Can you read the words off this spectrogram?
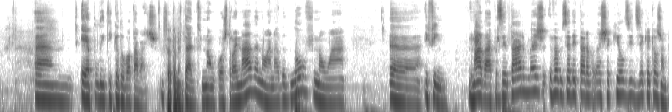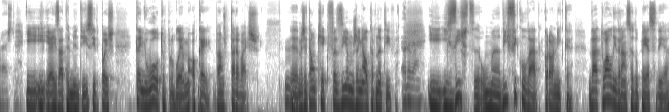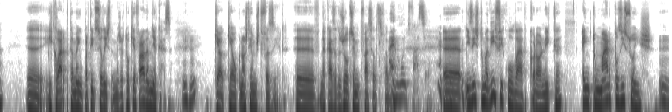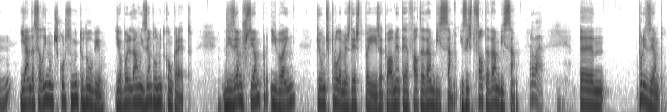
um, é a política do bota abaixo. Exatamente. Portanto, não constrói nada, não há nada de novo, não há, uh, enfim, nada a apresentar, mas vamos editar abaixo aqueles e dizer que aqueles não prestam. E, e é exatamente isso. E depois tem o outro problema, ok, vamos botar abaixo Hum. Uh, mas então o que é que fazíamos em alternativa? E existe uma dificuldade crónica da atual liderança do PSD, uh, eh, e claro que também o Partido Socialista, mas eu estou aqui a falar da minha casa. Uhum. Que é, que é, o que nós temos de fazer. Uh, na casa dos outros é muito fácil de se falar. É muito fácil. Existe uma dificuldade crónica em tomar posições. Uhum. E anda-se ali num discurso muito dúbio. E eu vou-lhe dar um exemplo muito concreto. Dizemos sempre, e bem, que um dos problemas deste país atualmente é a falta de ambição. Existe falta de ambição. Verdade. Um, por exemplo,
